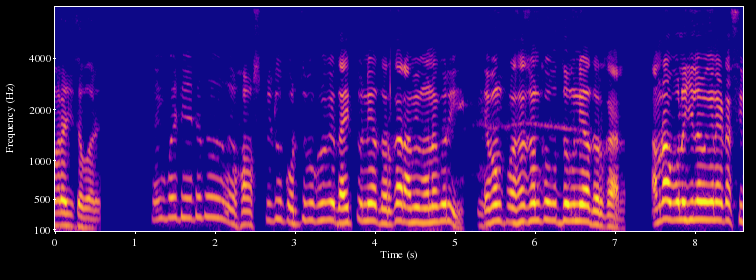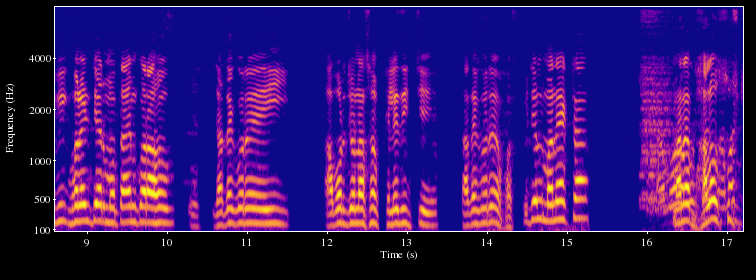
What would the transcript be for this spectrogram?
মারা যেতে পারে। স্নেক বাইটে এটা তো হসপিটাল কর্তৃপক্ষকে দায়িত্ব নেওয়া দরকার আমি মনে করি এবং প্রশাসনকে উদ্যোগ নেওয়া দরকার। আমরা বলেছিলাম এখানে একটা সিভিক ভলেন্টিয়ার মোতায়েন করা হোক যাতে করে এই আবর্জনা সব ফেলে দিচ্ছে তাতে করে হসপিটাল মানে একটা মানে ভালো সুস্থ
